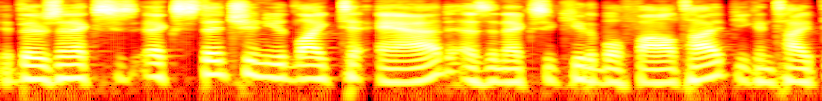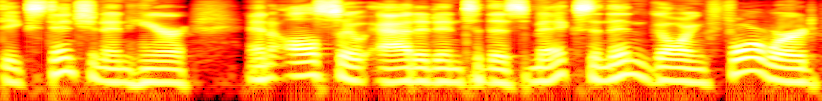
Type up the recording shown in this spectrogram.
If there's an ex extension you'd like to add as an executable file type, you can type the extension in here and also add it into this mix. And then going forward,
